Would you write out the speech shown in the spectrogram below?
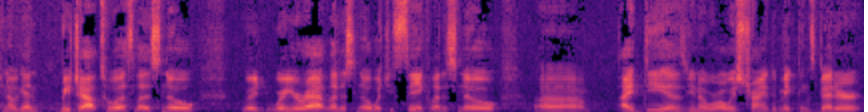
you know, again, reach out to us. Let us know where, where you're at. Let us know what you think. Let us know uh, ideas. You know, we're always trying to make things better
